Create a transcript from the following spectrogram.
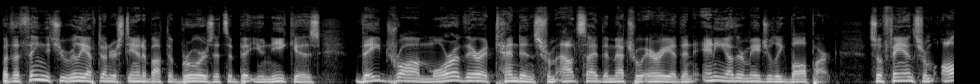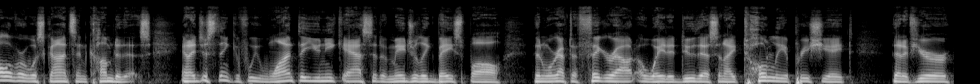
But the thing that you really have to understand about the Brewers that's a bit unique is they draw more of their attendance from outside the metro area than any other major league ballpark. So fans from all over Wisconsin come to this. And I just think if we want the unique asset of Major League Baseball, then we're going to have to figure out a way to do this. And I totally appreciate that if you're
